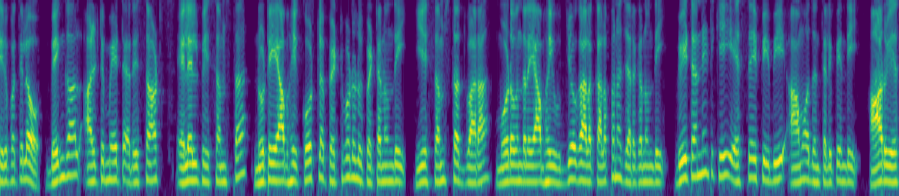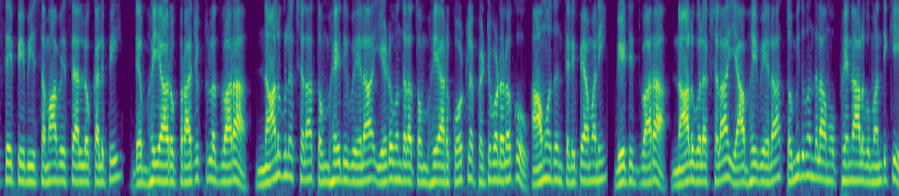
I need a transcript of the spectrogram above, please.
తిరుపతిలో బెంగాల్ అల్టిమేట్ రిసార్ట్స్ ఎల్ఎల్పి సంస్థ నూట యాభై కోట్ల పెట్టుబడులు పెట్టనుంది. ఈ సంస్థ ద్వారా మూడు వందల యాభై ఉద్యోగాల కల్పన జరగనుంది. వీటన్నిటికీ ఎస్ఐపిబి ఆమోదం తెలిపింది. ఆరు ఎస్ఐపిబి సమావేశాల్లో కలిపి డెబ్బై ఆరు ప్రాజెక్టుల ద్వారా నాలుగు లక్షల తొంభై ఐదు వేల ఏడు వందల తొంభై ఆరు కోట్ల పెట్టుబడులకు ఆమోదం తెలిపామని వీటి ద్వారా నాలుగు లక్షల యాభై వేల తొమ్మిది వందల ముప్పై నాలుగు మందికి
